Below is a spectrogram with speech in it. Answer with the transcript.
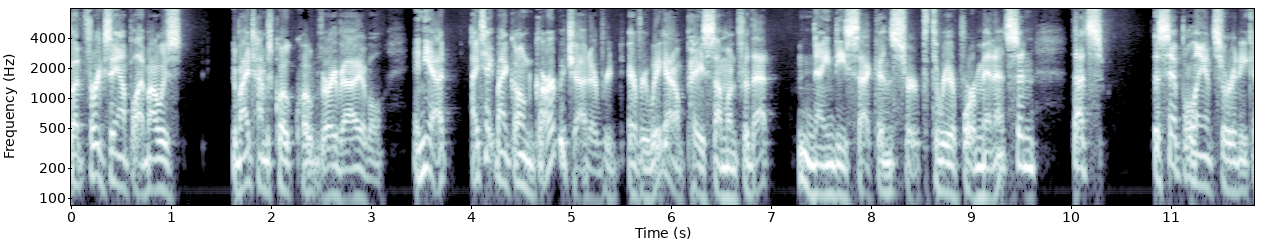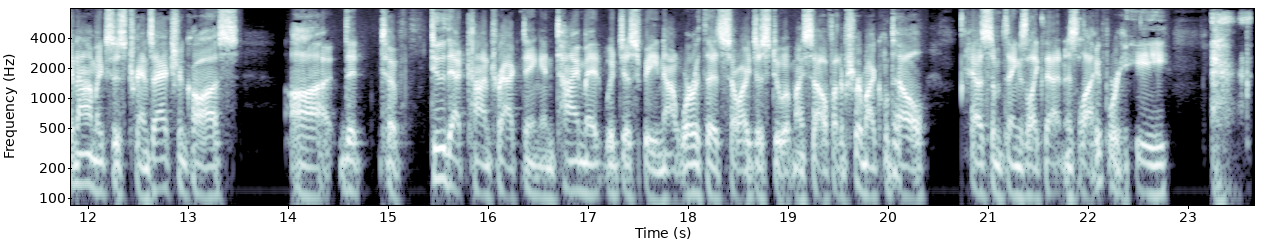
but for example, I'm always my time is quote quote very valuable, and yet I take my own garbage out every every week. I don't pay someone for that 90 seconds or three or four minutes, and that's the simple answer in economics is transaction costs. Uh, that to do that contracting and time it would just be not worth it. So I just do it myself, and I'm sure Michael Dell has some things like that in his life where he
